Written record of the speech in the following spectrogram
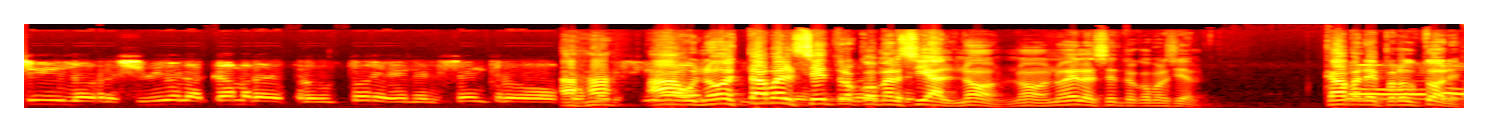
sí, lo recibió la Cámara de Productores en el centro comercial. Ah, no estaba el centro comercial, no, no, no era el centro comercial. Cámara de Productores.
